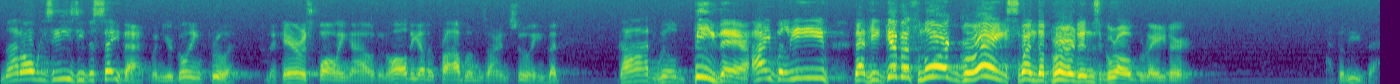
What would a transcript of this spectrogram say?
Not always easy to say that when you're going through it. The hair is falling out and all the other problems are ensuing, but God will be there. I believe that He giveth more grace when the burdens grow greater. I believe that.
